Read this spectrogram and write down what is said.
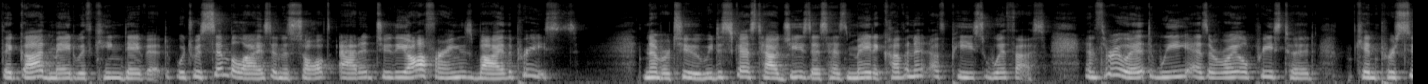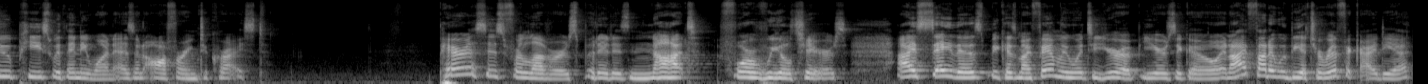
that God made with King David, which was symbolized in the salt added to the offerings by the priests. Number two, we discussed how Jesus has made a covenant of peace with us, and through it, we as a royal priesthood can pursue peace with anyone as an offering to Christ. Paris is for lovers, but it is not for wheelchairs. I say this because my family went to Europe years ago, and I thought it would be a terrific idea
